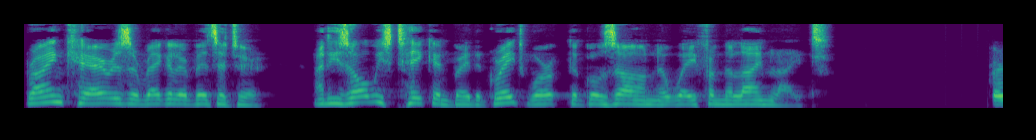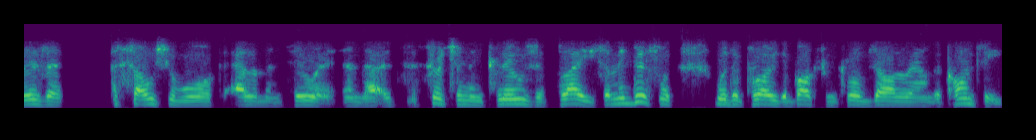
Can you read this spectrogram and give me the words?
Brian Kerr is a regular visitor, and he's always taken by the great work that goes on away from the limelight. There is a a social work element to it and that it's such an inclusive place. I mean, this would, would apply to boxing clubs all around the country.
